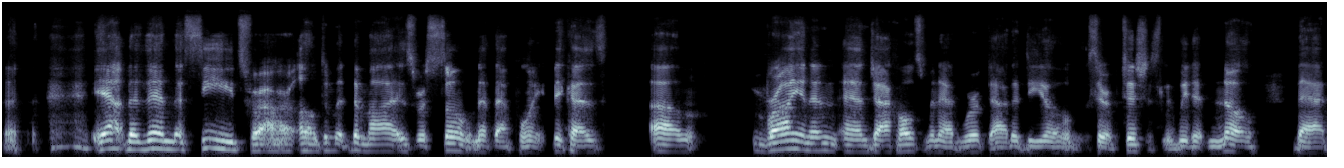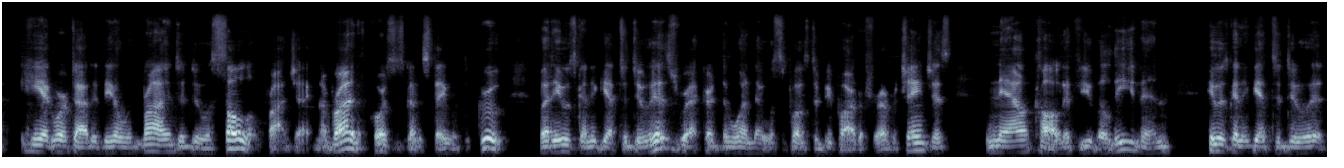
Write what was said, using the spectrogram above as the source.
yeah, but then the seeds for our ultimate demise were sown at that point because um, Brian and, and Jac Holzman had worked out a deal surreptitiously. We didn't know that he had worked out a deal with Brian to do a solo project. Now, Brian, of course, is going to stay with the group, but he was going to get to do his record, the one that was supposed to be part of Forever Changes, now called If You Believe In he was going to get to do it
